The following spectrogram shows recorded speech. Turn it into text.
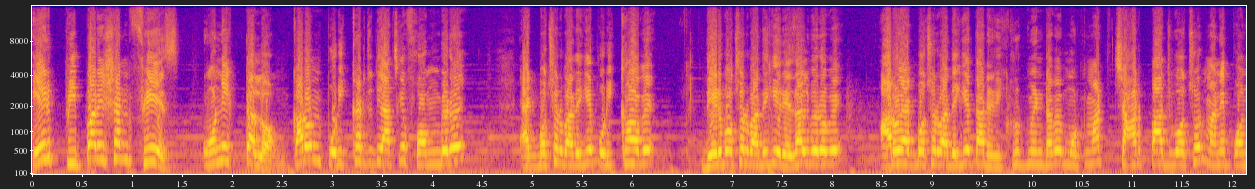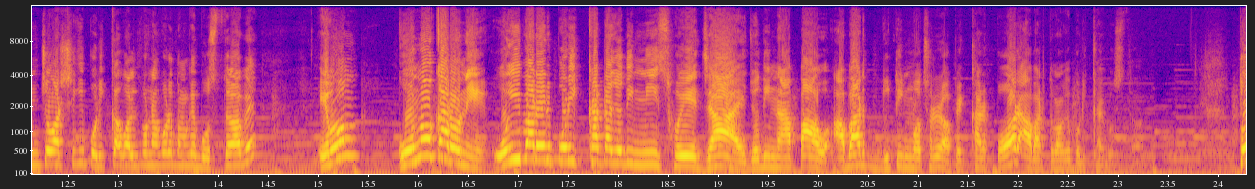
এর প্রিপারেশন ফেজ অনেকটা লং কারণ পরীক্ষার যদি আজকে ফর্ম বেরোয় এক বছর বাদে গিয়ে পরীক্ষা হবে, দেড় বছর বাদে গিয়ে রেজাল্ট বেরোবে, আরও এক বছর বাদে গিয়ে তার রিক্রুটমেন্ট হবে। মোটমাট চার পাঁচ বছর মানে পঞ্চবার্ষিকী পরীক্ষা কল্পনা করে তোমাকে বসতে হবে। এবং কোনো কারণে ওইবারের পরীক্ষাটা যদি মিস হয়ে যায়, যদি না পাও, আবার দু তিন বছরের অপেক্ষার পর আবার তোমাকে পরীক্ষায় বসতে হবে। তো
